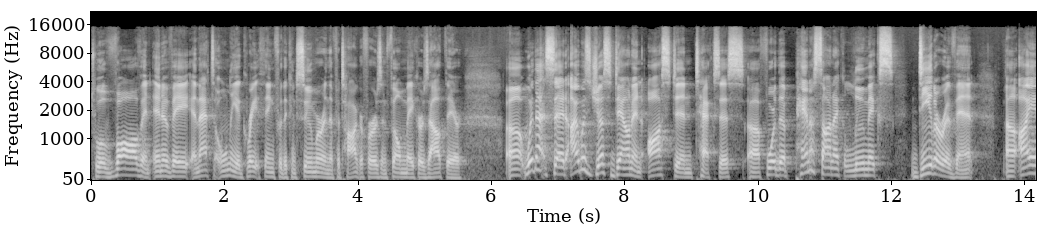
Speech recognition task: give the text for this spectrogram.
to evolve and innovate, and that's only a great thing for the consumer and the photographers and filmmakers out there. Uh, with that said, I was just down in Austin, Texas, uh, for the Panasonic Lumix dealer event. Uh, I,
